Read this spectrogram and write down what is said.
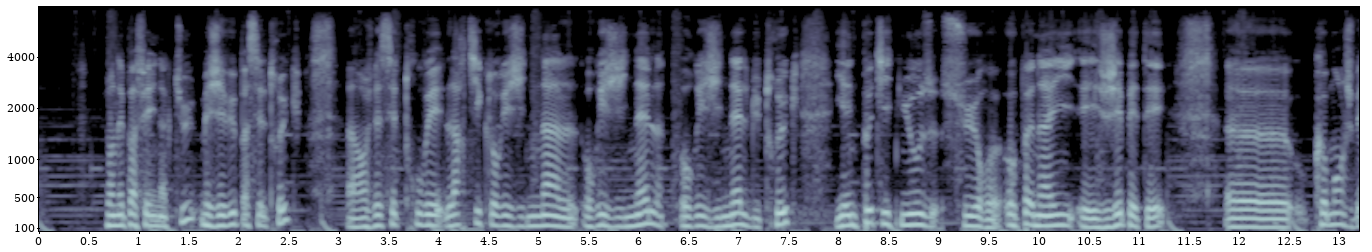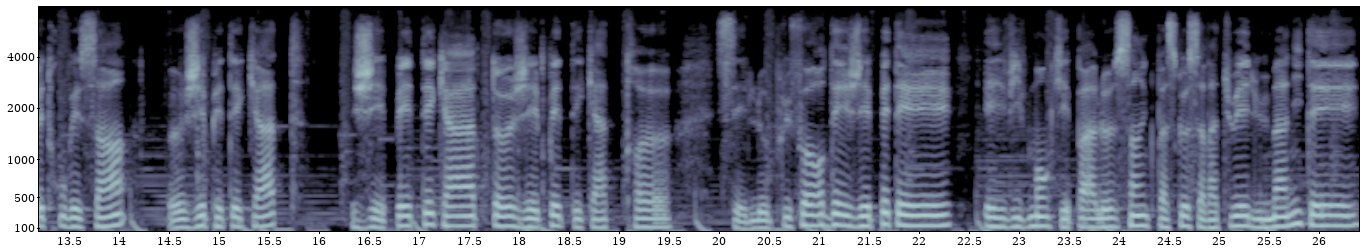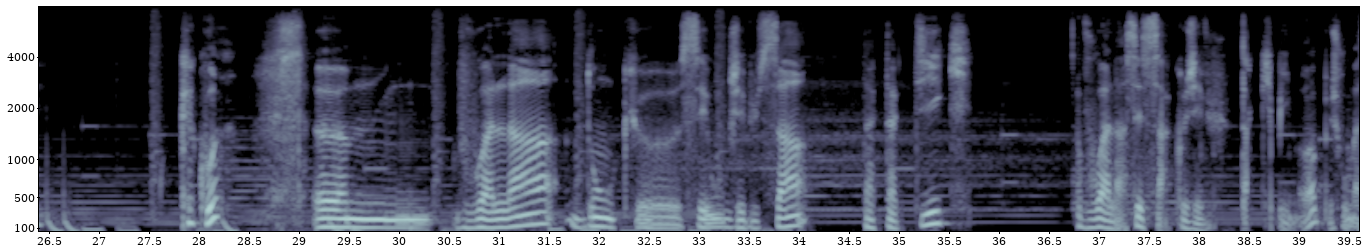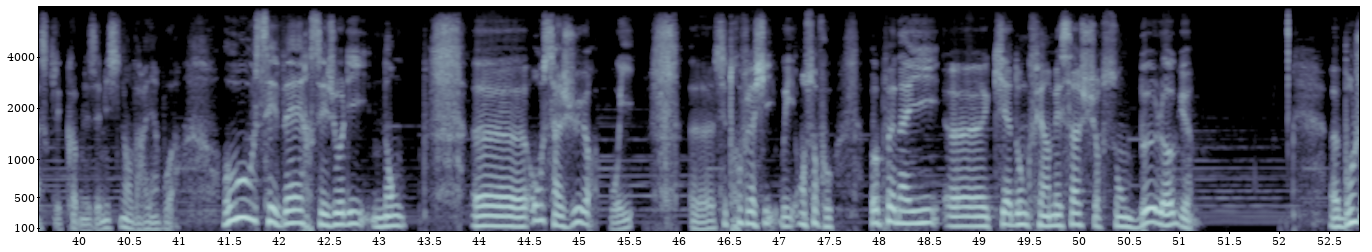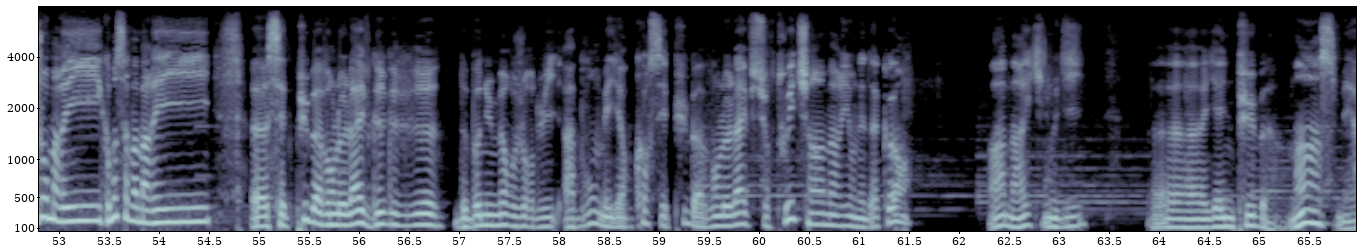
J'en ai pas fait une actu, mais j'ai vu passer le truc. Alors je vais essayer de trouver l'article original, originel, originel du truc. Il y a une petite news sur euh, OpenAI et GPT. Euh, comment je vais trouver ça? Euh, GPT-4, GPT-4, GPT-4, c'est le plus fort des GPT. Et vivement qu'il n'y ait pas le 5 parce que ça va tuer l'humanité. Que quoi? Voilà, donc euh, c'est où j'ai vu ça Tac, tac, tic. Voilà, c'est ça que j'ai vu. Tac, bim, hop, je vous masque les coms, les amis, sinon on va rien voir. Oh, c'est vert, c'est joli. Non. Euh, oh, ça jure. Oui. c'est trop flashy. Oui, on s'en fout. OpenAI qui a donc fait un message sur son blog euh, bonjour Marie, comment ça va Marie euh, Cette pub avant le live, de bonne humeur aujourd'hui. Ah bon, mais il y a encore ces pubs avant le live sur Twitch, hein, Marie, on est d'accord Ah, Marie qui nous dit, euh, il y a une pub. Mince, mais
